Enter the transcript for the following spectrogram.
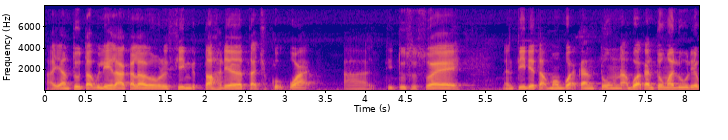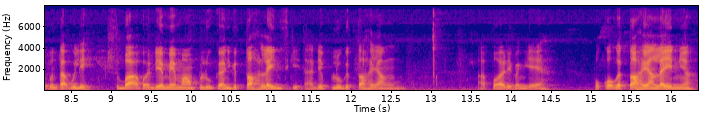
Ha, yang tu tak boleh lah kalau resin getah dia tak cukup kuat. Ha, itu sesuai Nanti dia tak mau buat kantung, nak buat kantung madu dia pun tak boleh. Sebab apa? Dia memang perlukan getah lain sikit. Ha, dia perlu getah yang apa dia panggil ya? Pokok getah yang lainnya.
